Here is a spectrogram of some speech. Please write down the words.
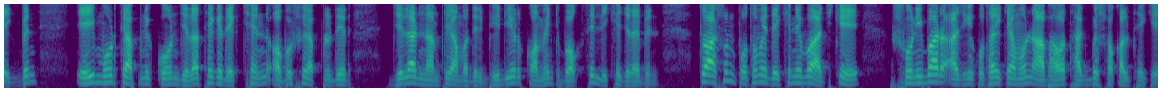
দেখবেন। এই মুহূর্তে আপনি কোন জেলা থেকে দেখছেন, অবশ্যই আপনাদের জেলার নামটি আমাদের ভিডিওর কমেন্ট বক্সে লিখে জানাবেন। তো আসুন প্রথমে দেখে নেব আজকে শনিবার, আজকে কোথায় কেমন আবহাওয়া থাকবে সকাল থেকে।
